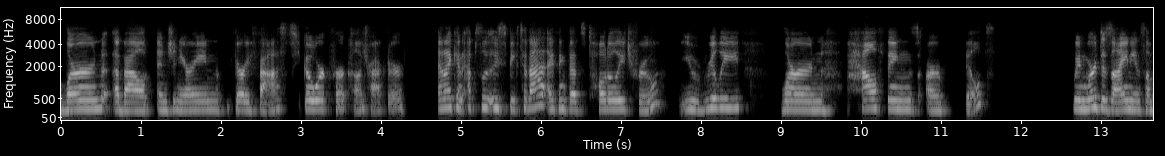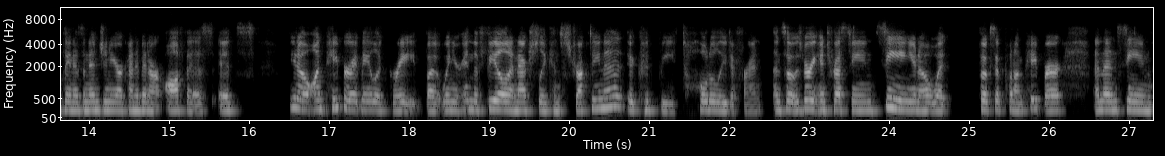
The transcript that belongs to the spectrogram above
learn about engineering very fast, go work for a contractor. And I can absolutely speak to that. I think that's totally true. You really learn how things are built. When we're designing something as an engineer, kind of in our office, it's, you know, on paper it may look great, but when you're in the field and actually constructing it, it could be totally different. And so it was very interesting seeing, you know, what folks have put on paper and then seeing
